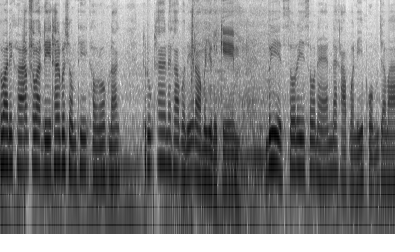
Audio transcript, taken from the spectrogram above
สวัสดีครับ สวัสดีท่านผู้ชมที่เคารพรักทุกๆท่านนะครับ วันนี้เรามาอยู่ในเกม Beat s o r y s o n a n นะครับ วันนี้ผมจะมา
